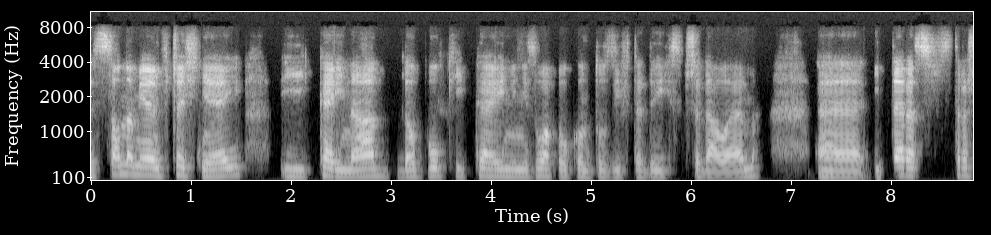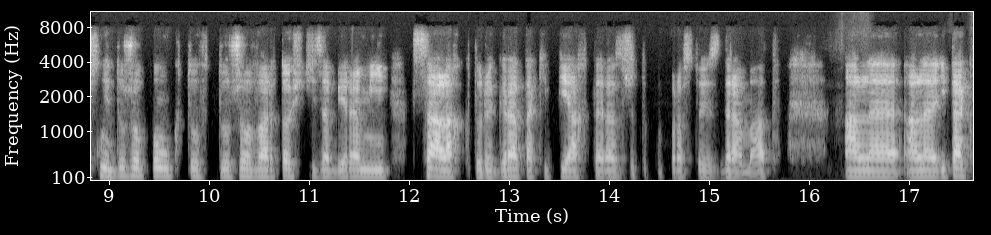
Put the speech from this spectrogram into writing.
y, Sona miałem wcześniej i Keina, dopóki Kane nie złapał kontuzji, wtedy ich sprzedałem. E, I teraz strasznie dużo punktów, dużo wartości zabiera mi Salah, który gra taki piach teraz, że to po prostu jest dramat. Ale, ale i tak,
